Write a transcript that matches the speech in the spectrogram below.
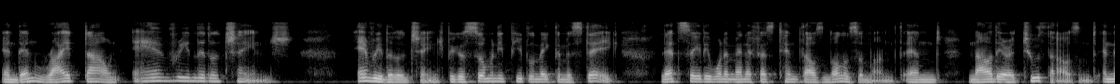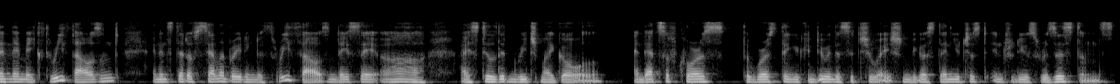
and then write down every little change. Every little change, because so many people make the mistake. Let's say they want to manifest ten thousand dollars a month, and now they're at two thousand, and then they make three thousand, and instead of celebrating the three thousand, they say, "Oh, I still didn't reach my goal." And that's, of course, the worst thing you can do in this situation because then you just introduce resistance.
